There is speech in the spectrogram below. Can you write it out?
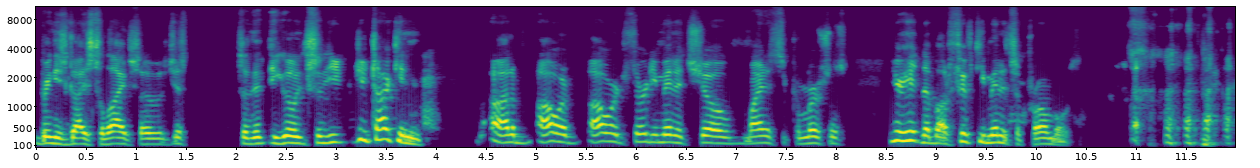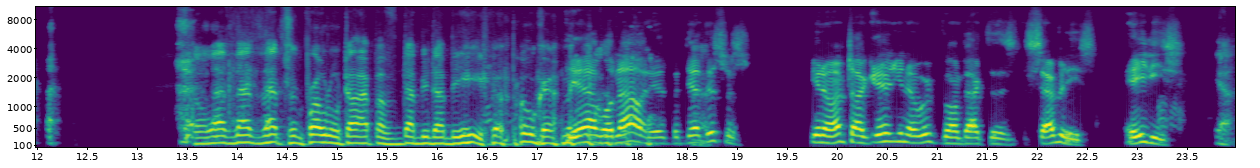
bring these guys to life. So it was just so that you go. So you, you're talking on of our our 30 minute show minus the commercials. You're hitting about 50 minutes of promos. so that, that that's a prototype of WWE programming. Yeah, well now it is, but yeah, this is, you know, I'm talking. You know, we're going back to the 70s, 80s. Yeah.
